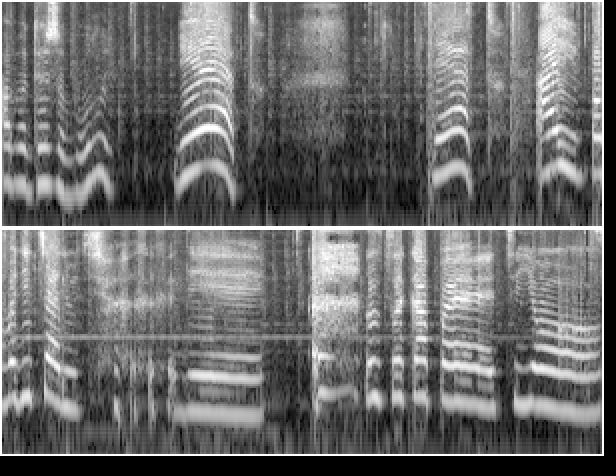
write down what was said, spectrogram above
а де забули? Нет! Нет! Ай, помогите, людь! Ні. Ну це капець, йо.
